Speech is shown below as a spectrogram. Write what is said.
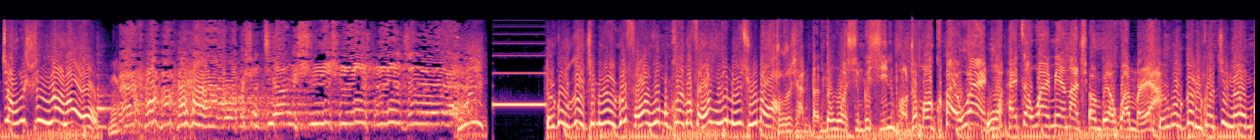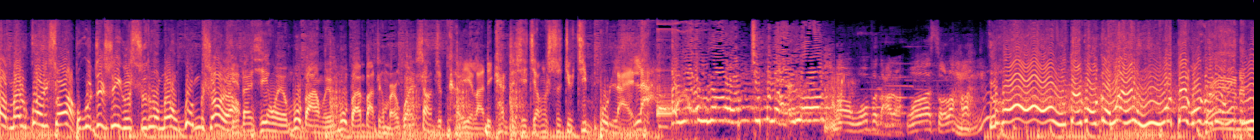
僵尸来了！我们是僵尸狮子。德国哥，前面有个房子，我们快到房子里面去吧！猪猪侠，等等我行不行？你跑这么快，喂，我还在外面呢，千万不要关门呀！德国哥，你快进来，我们把门关上。不过这是一个石头门，我关不上呀。别担心，我有木板，我有木板，把这个门关上就可以了。你看这些僵尸就进不来了。哎呀哎呀，我们进不来了！啊，我不打扰，我走了哈。好，德国哥，喂，我德国哥，你们要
